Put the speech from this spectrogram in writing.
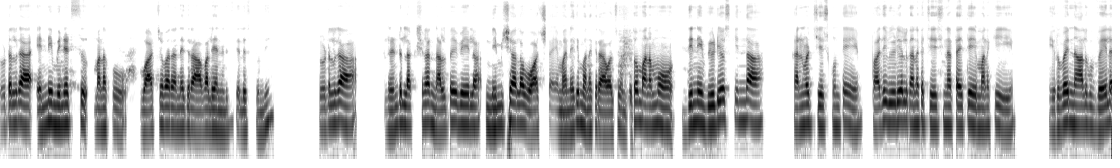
టోటల్గా ఎన్ని మినిట్స్ మనకు వాచ్ అవర్ అనేది రావాలి అనేది తెలుస్తుంది. టోటల్గా రెండు లక్షల నలభై వేల నిమిషాల వాచ్ టైం అనేది మనకి రావాల్సి ఉంటుంది. సో మనము దీన్ని వీడియోస్ కింద కన్వర్ట్ చేసుకుంటే పది వీడియోలు కనుక చేసినట్టయితే మనకి ఇరవై నాలుగు వేల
